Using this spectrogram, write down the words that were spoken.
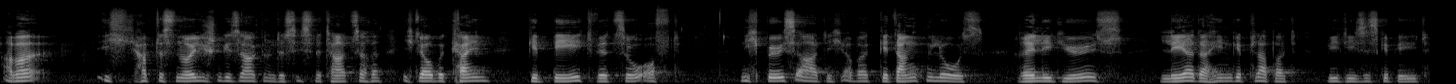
Aber ich habe das neulich schon gesagt und das ist eine Tatsache. Ich glaube, kein Gebet wird so oft nicht bösartig, aber gedankenlos, religiös, leer dahingeplappert wie dieses Gebet.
